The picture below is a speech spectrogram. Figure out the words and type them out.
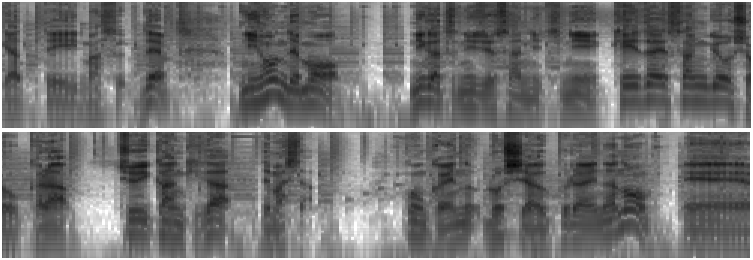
やっています。で日本でも2月23日に経済産業省から注意喚起が出ました今回のロシアウクライナの、え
